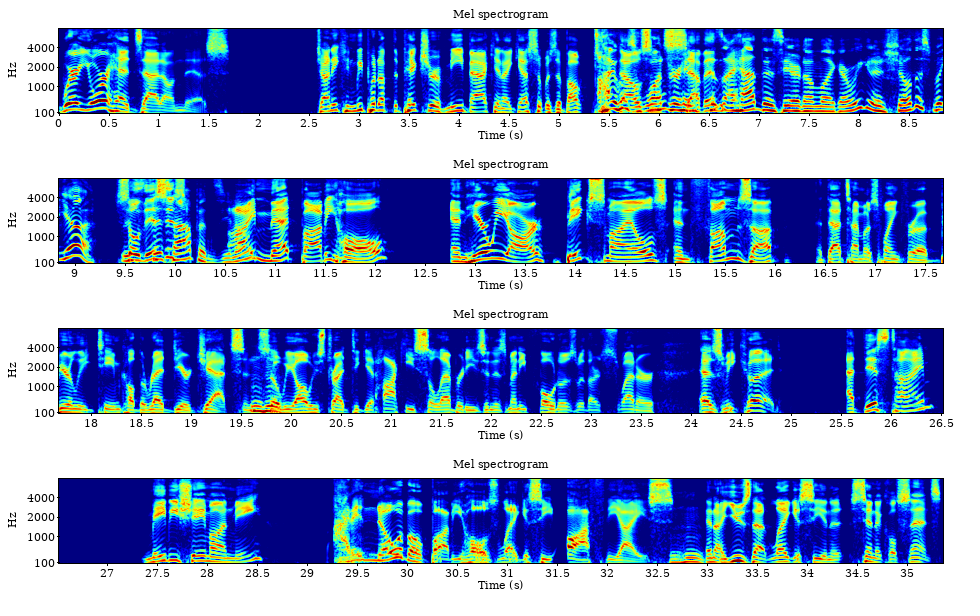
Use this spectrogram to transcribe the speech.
where your head's at on this. Johnny, can we put up the picture of me back in, I guess it was about 2007? I was wondering because I had this here and I'm like, are we going to show this? But yeah. This, so this, this is, happens, you know? I met Bobby Hull, and here we are, big smiles and thumbs up at that time, I was playing for a beer league team called the Red Deer Jets. And mm-hmm. so we always tried to get hockey celebrities in as many photos with our sweater as we could. At this time, maybe shame on me. I didn't know about Bobby Hull's legacy off the ice. Mm-hmm. And I use that legacy in a cynical sense.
